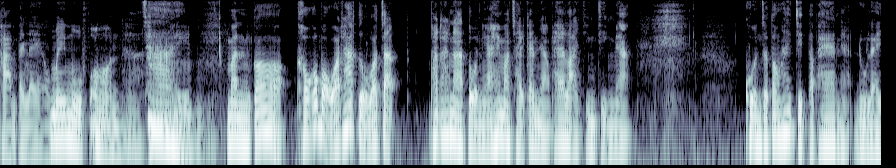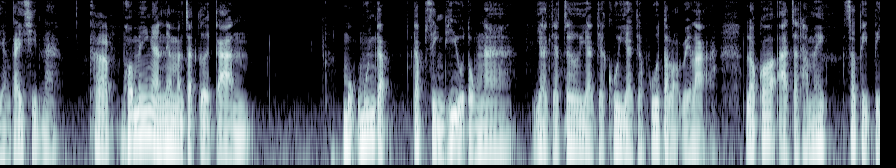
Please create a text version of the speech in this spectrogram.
ผ่านไปแล้ว ไม่ move on ฮะใช่ มันก็เขาก็บอกว่าถ้าเกิดว่าจะพัฒนาตัวเนี้ยให้มาใช้กันอย่างแพร่หลายจริง ๆ เนี่ย ควรจะต้องให้จิตแพทย์เนี่ย ดูแลอย่างใกล้ชิดนะครับ เพราะไม่งั้นเนี่ยมันจะเกิดการหมกมุ่นกับ กับสิ่งที่อยู่ตรงหน้า อยากจะเจออยากจะคุยอยากจะพูดตลอดเวลา แล้วก็อาจจะทำให้สถิติ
